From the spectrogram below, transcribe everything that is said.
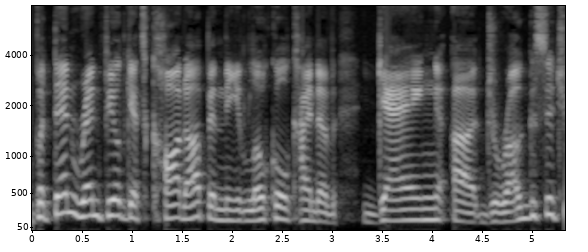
but then Renfield gets caught up in the local kind of gang uh, drug situation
